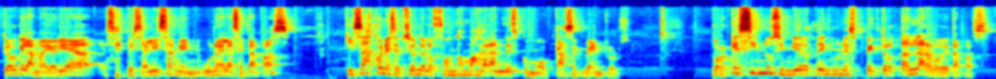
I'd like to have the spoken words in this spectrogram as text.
Creo que la mayoría se especializan en una de las etapas, quizás con excepción de los fondos más grandes como Kazakh Ventures. ¿Por qué Signus invierte en un espectro tan largo de etapas?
